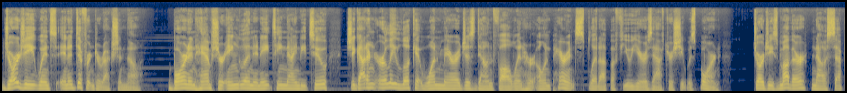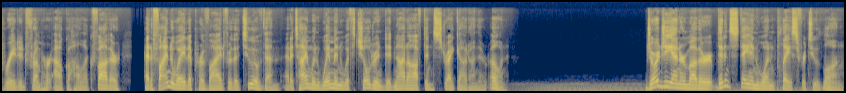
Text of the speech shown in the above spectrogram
Georgie went in a different direction, though. Born in Hampshire, England in 1892, she got an early look at one marriage's downfall when her own parents split up a few years after she was born. Georgie's mother, now separated from her alcoholic father, had to find a way to provide for the two of them at a time when women with children did not often strike out on their own. Georgie and her mother didn't stay in one place for too long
